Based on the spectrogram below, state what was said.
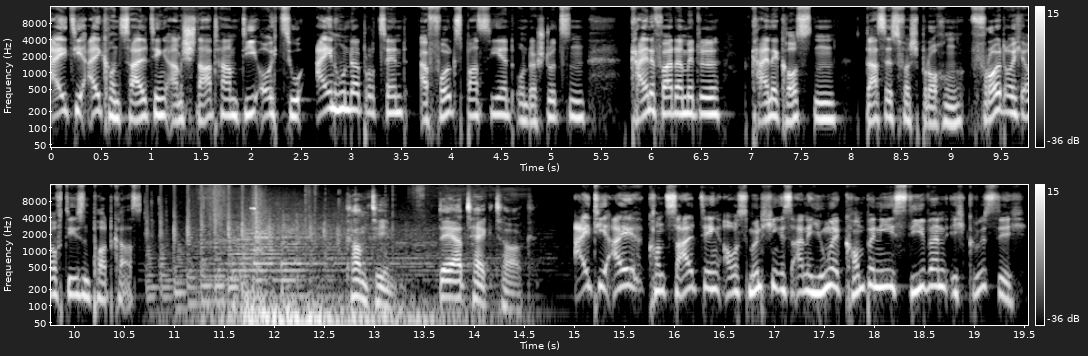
ITI Consulting am Start haben, die euch zu 100% erfolgsbasierend unterstützen. Keine Fördermittel, keine Kosten. Das ist versprochen. Freut euch auf diesen Podcast. Comteam, der Tech Talk. ITI Consulting aus München ist eine junge Company. Steven, ich grüße dich.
